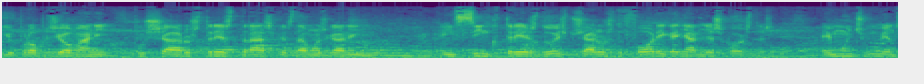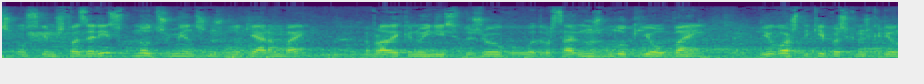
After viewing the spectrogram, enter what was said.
e o próprio Giovanni, puxar os três de trás que estavam a jogar em, em 5-3-2, puxar os de fora e ganhar-lhe as costas. Em muitos momentos conseguimmos fazer isso, noutros momentos nos bloquearam bem. A verdade é que no início do jogo o adversário nos bloqueou bem e eu gosto de equipas que nos criam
